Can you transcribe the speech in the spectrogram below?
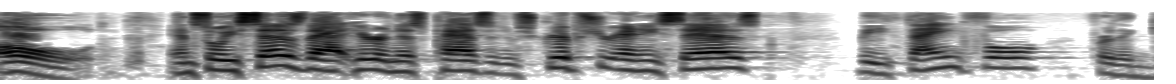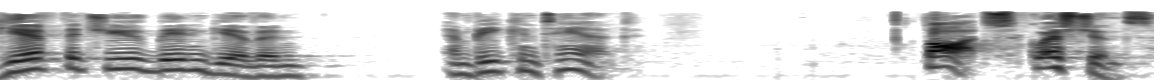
old. And so he says that here in this passage of Scripture, and he says, Be thankful for the gift that you've been given and be content. Thoughts, questions?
